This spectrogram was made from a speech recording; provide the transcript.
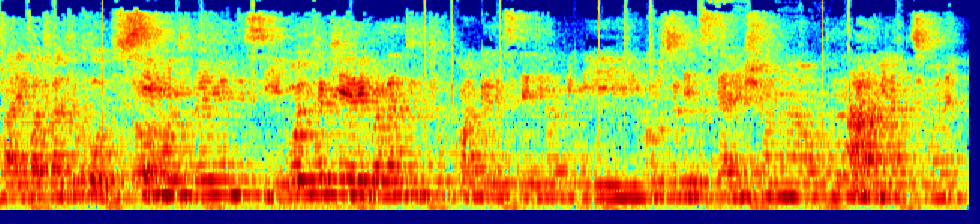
fare qualche altro corso? Sì, molto probabilmente sì, oltre che riguardante il trucco anche l'estetica, quindi corso di extension o comunque Ah. laminazione.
